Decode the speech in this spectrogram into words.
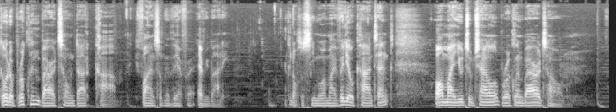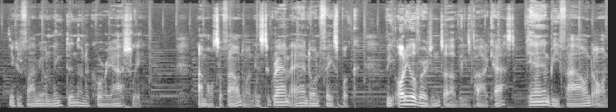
go to brooklynbaritone.com. You find something there for everybody. You can also see more of my video content on my YouTube channel, Brooklyn Baritone. You can find me on LinkedIn under Corey Ashley. I'm also found on Instagram and on Facebook. The audio versions of these podcasts can be found on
